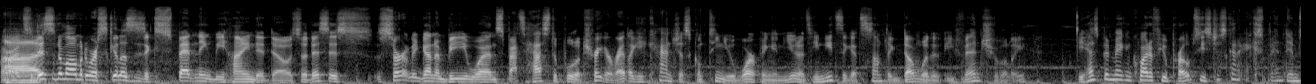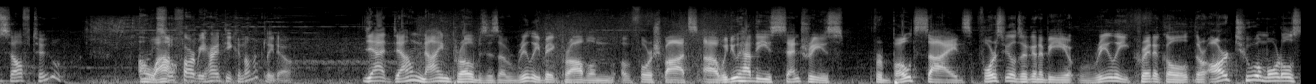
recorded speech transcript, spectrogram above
All right, Uh, so this is the moment where Skillous is expanding behind it, though. So this is certainly going to be when Spatz has to pull a trigger, right? Like, he can't just continue warping in units. He needs to get something done with it eventually. He has been making quite a few probes. He's just going to expand himself, too. Oh He's wow. so far behind economically, though. Yeah, down nine probes is a really big problem of four Spatz. Uh, we do have these sentries for both sides. Force fields are going to be really critical. There are two immortals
